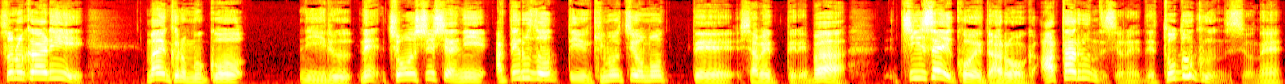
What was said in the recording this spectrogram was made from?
その代わり、マイクの向こうにいる、ね、聴取者に当てるぞっていう気持ちを持って喋ってれば、小さい声だろうが当たるんですよね。で、届くんですよね。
